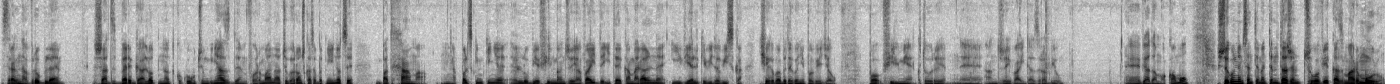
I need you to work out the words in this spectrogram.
Strach na wróble, Schatzberga, Lot nad kukułczym gniazdem, Formana czy Gorączka sobotniej nocy, Bathama. W polskim kinie lubię filmy Andrzeja Wajdy i te kameralne i wielkie widowiska. Dzisiaj chyba by tego nie powiedział po filmie, który e, Andrzej Wajda zrobił e, wiadomo komu. Szczególnym sentymentem darzem człowieka z marmuru,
